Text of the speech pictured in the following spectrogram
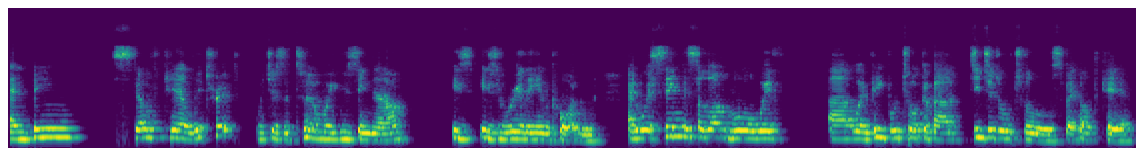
and being self care literate, which is a term we're using now, is, is really important. And we're seeing this a lot more with uh, when people talk about digital tools for healthcare,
